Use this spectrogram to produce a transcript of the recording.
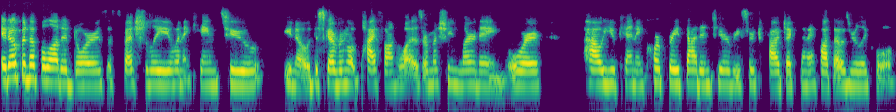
It opened up a lot of doors, especially when it came to you know, discovering what Python was or machine learning or how you can incorporate that into your research project. And I thought that was really cool.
